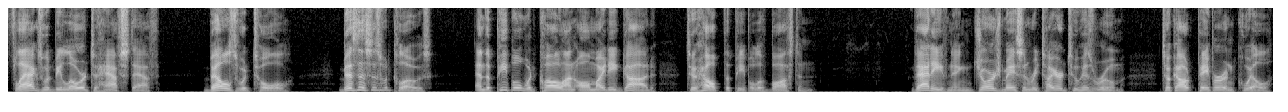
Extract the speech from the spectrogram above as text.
Flags would be lowered to half staff, bells would toll, businesses would close, and the people would call on Almighty God to help the people of Boston. That evening, George Mason retired to his room, took out paper and quill,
